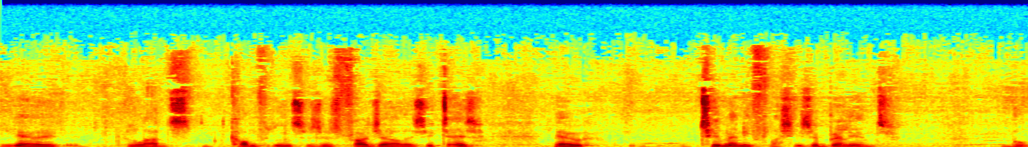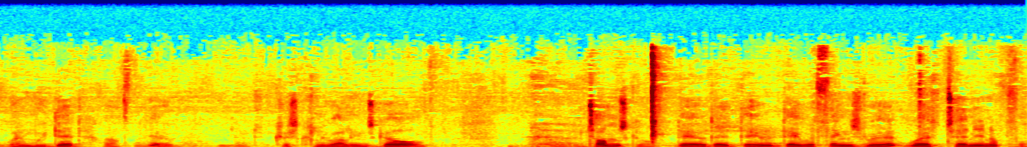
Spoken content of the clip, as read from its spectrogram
you know the lads' confidence is as fragile as it is. You know, too many flashes of brilliance. But when we did, uh, you know, Chris Llewellyn's goal, Tom's goal, they, they, they, they were things wor- worth turning up for.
